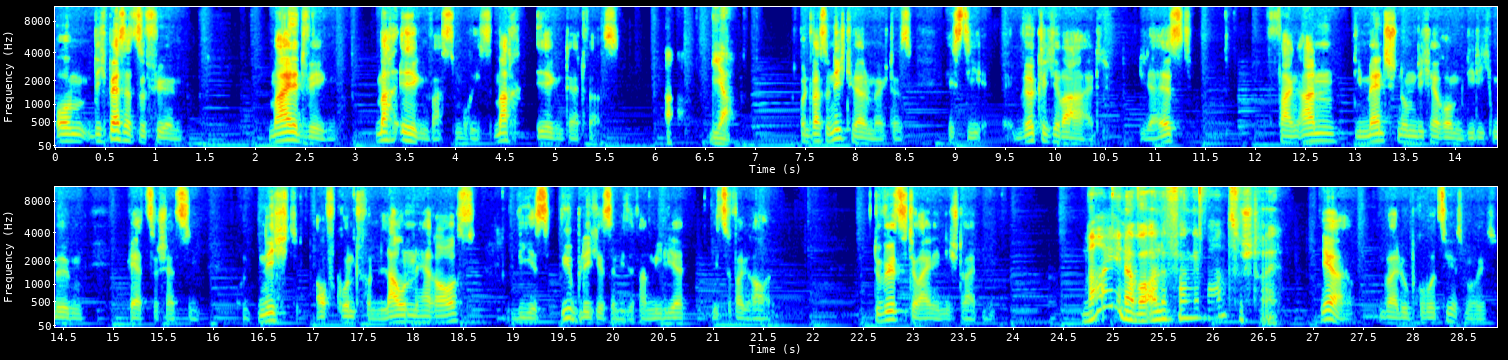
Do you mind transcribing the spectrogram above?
um dich besser zu fühlen, meinetwegen, mach irgendwas, Maurice. Mach irgendetwas. Ja. Und was du nicht hören möchtest, ist die wirkliche Wahrheit, die da ist. Fang an, die Menschen um dich herum, die dich mögen, wertzuschätzen. Und nicht aufgrund von Launen heraus, wie es üblich ist in dieser Familie, die zu vergrauen. Du willst dich doch eigentlich nicht streiten. Nein, aber alle fangen immer an zu streiten. Ja, weil du provozierst, Maurice.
